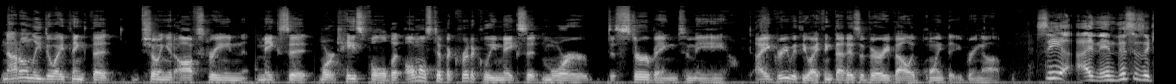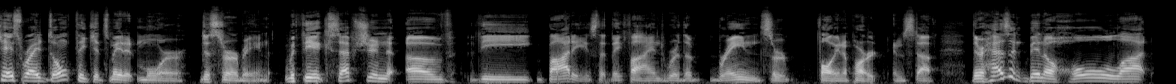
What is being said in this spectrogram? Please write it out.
Not only do I think that showing it off screen makes it more tasteful, but almost hypocritically makes it more disturbing to me. I agree with you. I think that is a very valid point that you bring up. See, I, and this is a case where I don't think it's made it more disturbing, with the exception of the bodies that they find where the brains are falling apart and stuff. There hasn't been a whole lot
